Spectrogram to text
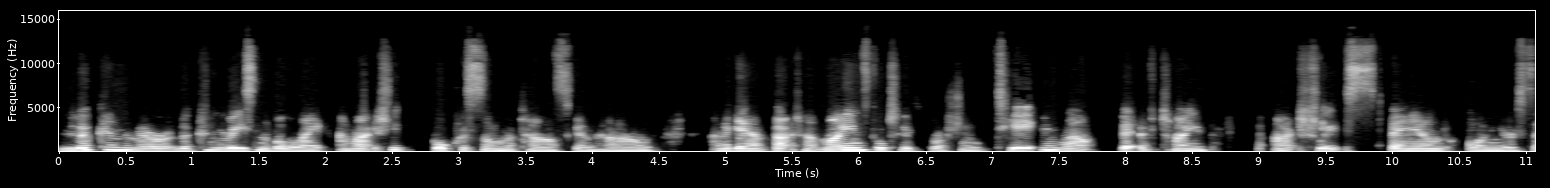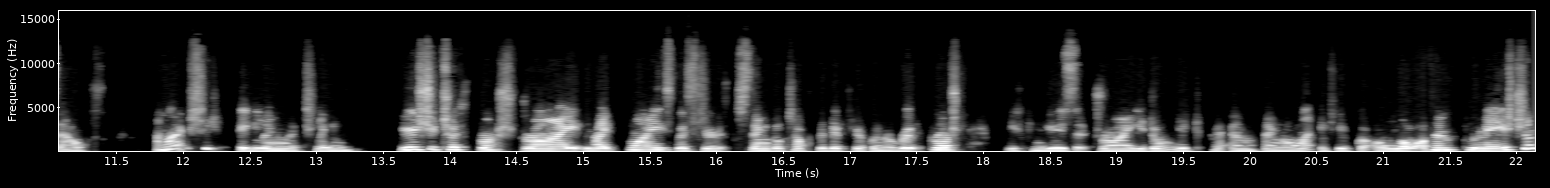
look in the mirror, look in reasonable light, and actually focus on the task in hand. And again, back to that mindful toothbrushing, taking that bit of time to actually spend on yourself and actually feeling the clean. Use your toothbrush dry. Likewise with your single tufted, if you're going to root brush, you can use it dry. You don't need to put anything on it. If you've got a lot of inflammation,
